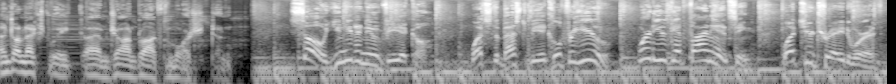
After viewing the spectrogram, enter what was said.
Until next week, I am John Block from Washington. So, you need a new vehicle. What's the best vehicle for you? Where do you get financing? What's your trade worth?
